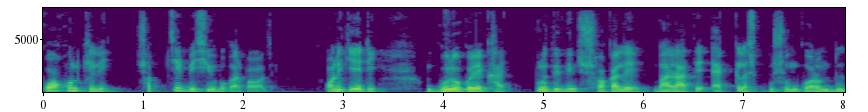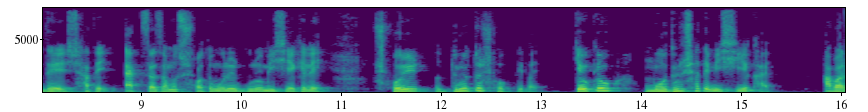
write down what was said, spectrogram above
কখন খেলে সবচেয়ে বেশি উপকার পাওয়া যায়। অনেকে এটি গুঁড়ো করে খায়। প্রতিদিন সকালে বা রাতে এক গ্লাস কুসুম গরম দুধে, সাথে এক চা চামচ শতমূলের গুঁড়ো মিশিয়ে খেলে শরীর দ্রুত শক্তি পায়। কেউ কেউ মধুর সাথে মিশিয়ে খায়। আবার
